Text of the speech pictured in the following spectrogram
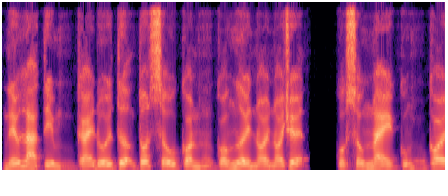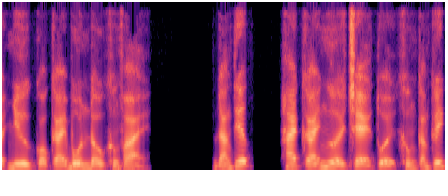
nếu là tìm cái đối tượng tốt xấu còn có người nói nói chuyện, cuộc sống này cũng coi như có cái buôn đầu không phải. Đáng tiếc, hai cái người trẻ tuổi không cảm kích.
